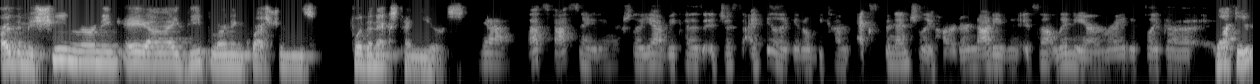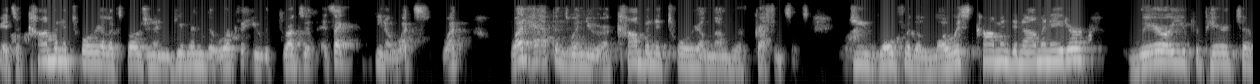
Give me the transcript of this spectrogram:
are the machine learning, AI, deep learning questions for the next 10 years. Yeah. That's fascinating, actually. Yeah, because it just I feel like it'll become exponentially harder. Not even it's not linear, right? It's like a Exactly. It's a combinatorial explosion. And given the work that you with drugs, it's like, you know, what's what what happens when you're a combinatorial number of preferences? Do you go for the lowest common denominator? Where are you prepared to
